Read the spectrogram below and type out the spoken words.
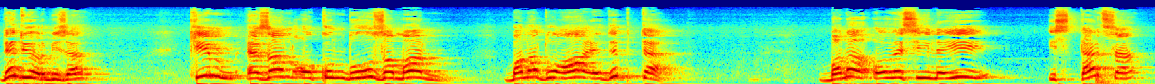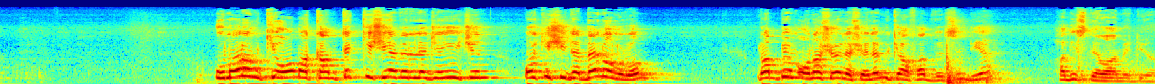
Ne diyor bize? Kim ezan okunduğu zaman bana dua edip de bana o vesileyi isterse umarım ki o makam tek kişiye verileceği için o kişi de ben olurum. Rabbim ona şöyle şöyle mükafat versin diye hadis devam ediyor.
